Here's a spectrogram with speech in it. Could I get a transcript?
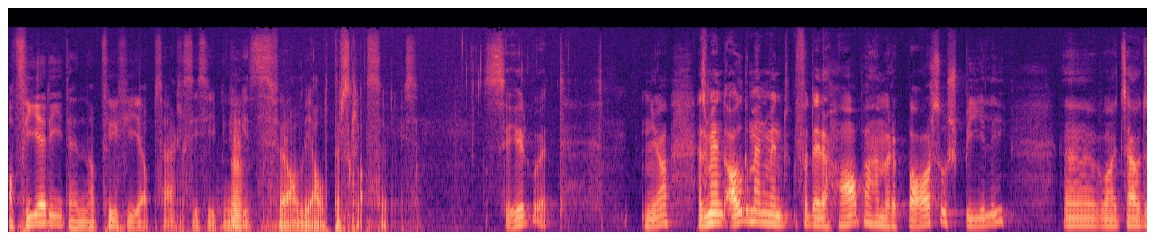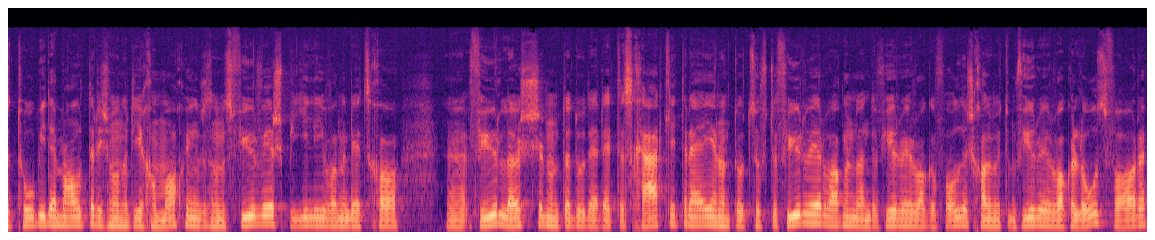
Ab 4, dann ab 5, ab 6, 7 Ja. gibt es für alle Altersklassen etwas. Sehr gut. Ja, also wir haben allgemein wir haben von dieser Habe haben wir ein paar so Spiele, äh, wo jetzt auch der Tobi in dem Alter ist, wo er die kann machen kann. So ein Feuerwehrspiel, wo er jetzt kann, äh, Feuer löschen und dann tut er dort ein Kärtchen drehen und tut es auf den Feuerwehrwagen und wenn der Feuerwehrwagen voll ist, kann er mit dem Feuerwehrwagen losfahren.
